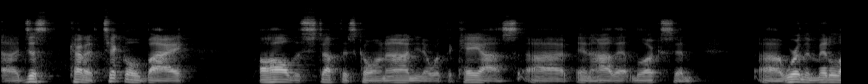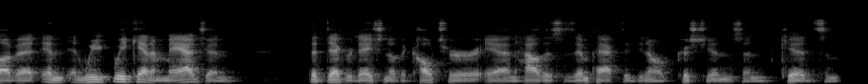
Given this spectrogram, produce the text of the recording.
uh, just kind of tickled by all the stuff that's going on you know with the chaos uh, and how that looks and uh, we're in the middle of it and and we we can't imagine the degradation of the culture and how this has impacted you know christians and kids and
